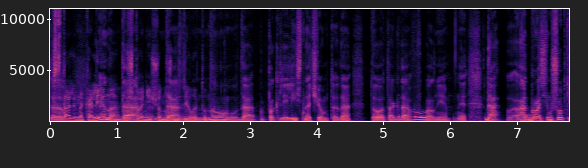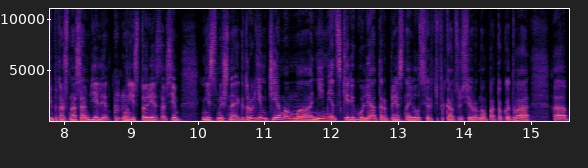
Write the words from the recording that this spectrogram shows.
Встали на колено, да, что они еще нужно да, сделать тут? Ну, да, поклялись на чем-то, да, то тогда вполне... Да, отбросим шутки, потому что, на самом деле, история совсем не смешная. К другим темам а, немецкий регулятор приостановил сертификацию Северного потока-2. А,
